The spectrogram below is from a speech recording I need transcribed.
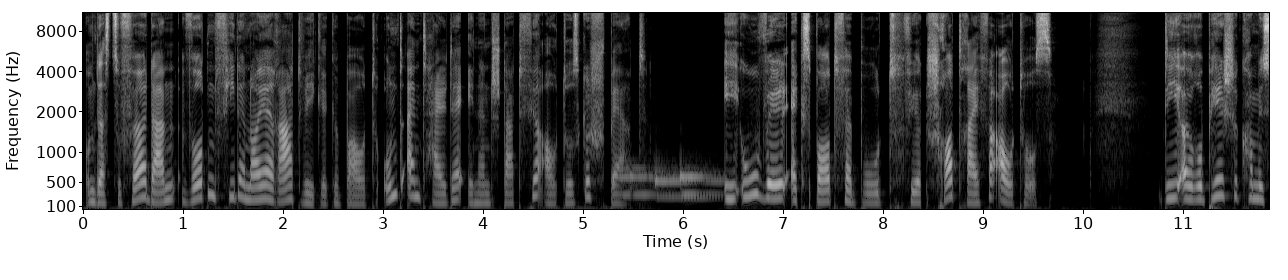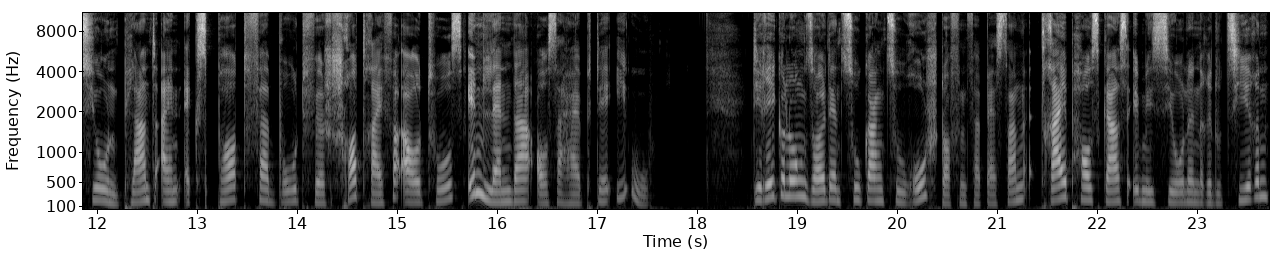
Um das zu fördern, wurden viele neue Radwege gebaut und ein Teil der Innenstadt für Autos gesperrt. EU will Exportverbot für schrottreife Autos. Die Europäische Kommission plant ein Exportverbot für schrottreife Autos in Länder außerhalb der EU. Die Regelung soll den Zugang zu Rohstoffen verbessern, Treibhausgasemissionen reduzieren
